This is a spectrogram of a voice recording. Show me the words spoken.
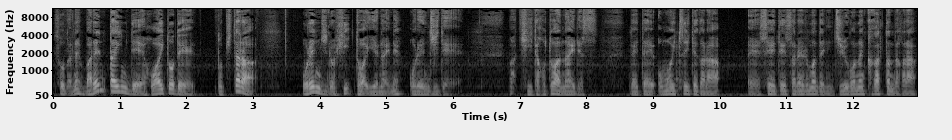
そうだね。バレンタインデー、ホワイトデーと来たら、オレンジの日とは言えないね。オレンジデー。まあ、聞いたことはないです。だいたい思いついてから、えー、制定されるまでに15年かかったんだから、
